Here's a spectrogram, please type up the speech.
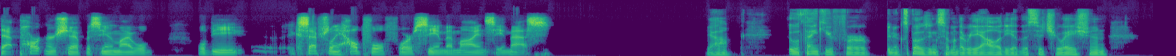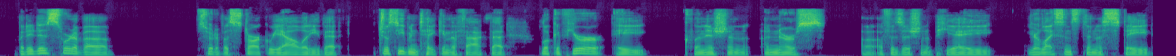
that partnership with CMMI will will be exceptionally helpful for CMMI and CMS. Yeah. Well, thank you for you know exposing some of the reality of the situation, but it is sort of a sort of a stark reality that just even taking the fact that look, if you're a clinician, a nurse, a physician, a PA, you're licensed in a state,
